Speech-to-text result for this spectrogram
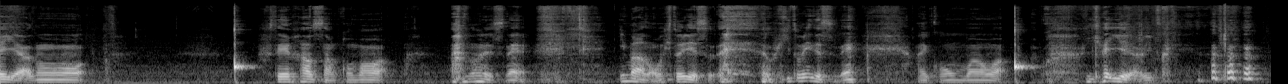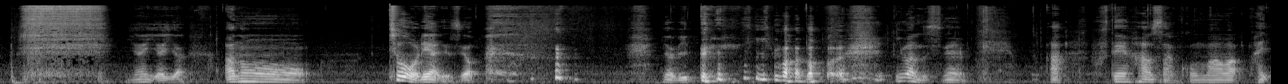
やいや、あのー、フテンハウスさんこんばんは。あのですね、今の、お一人です。お一人ですね。はい、こんばんは。いやいやいや、びっくり。いやいやいや、あのー、超レアですよ。いや、びっくり。今の、今のですね、あ、フテンハウスさんこんばんは。はい。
